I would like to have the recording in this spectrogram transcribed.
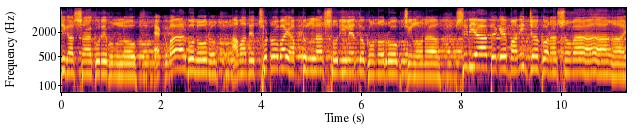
জিজ্ঞাসা করে বলল, একবার বলুন, আমাদের ছোট ভাই আবদুল্লাহর শরীরে তো কোনো রোগ ছিল না। সিরিয়া থেকে বাণিজ্য করার সময়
